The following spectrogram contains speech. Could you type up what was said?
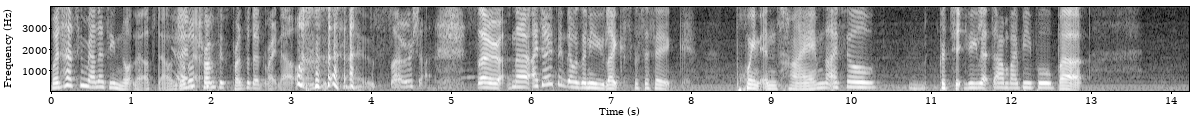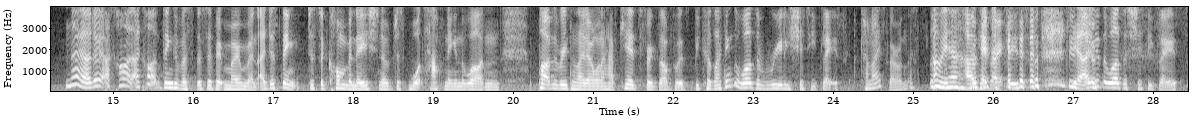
When has humanity not let us down? I Donald. Trump is president right now. So shy. So no, I don't think there was any like specific point in time that I feel particularly let down by people, but no, I don't. I can't. I can't think of a specific moment. I just think just a combination of just what's happening in the world, and part of the reason I don't want to have kids, for example, is because I think the world's a really shitty place. Can I swear on this? Oh, yeah. okay, Okay, great. please. Please yeah, I think the world's a shitty place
